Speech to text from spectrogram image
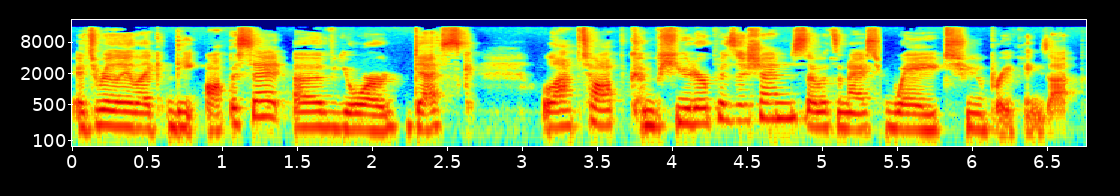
It's really like the opposite of your desk, laptop, computer position. So it's a nice way to break things up.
